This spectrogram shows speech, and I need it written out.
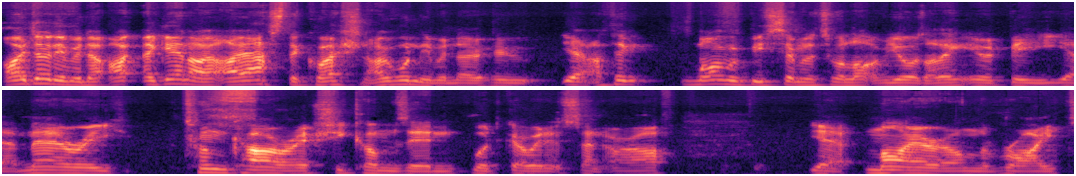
I don't even know. I, again, I, I asked the question. I wouldn't even know who. Yeah, I think mine would be similar to a lot of yours. I think it would be yeah, Mary Tounkara if she comes in would go in at centre half. Yeah, Maya on the right,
